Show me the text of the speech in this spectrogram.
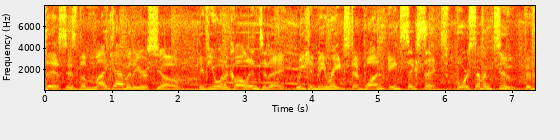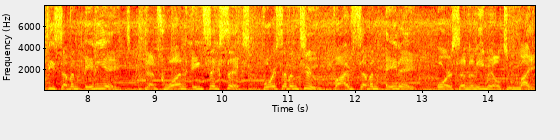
This is the Mike Abadir Show. If you want to call in today, we can be reached at 1 866 472 5788. That's 1 866 472 5788. Or send an email to Mike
